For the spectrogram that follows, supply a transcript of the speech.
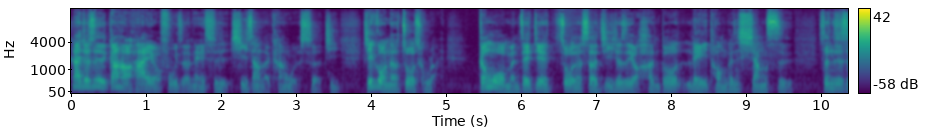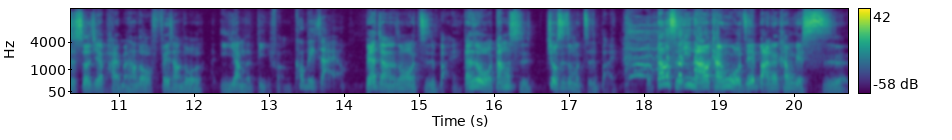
那就是刚好她也有负责那一次系上的刊物的设计，结果呢，做出来跟我们这届做的设计就是有很多雷同跟相似，甚至是设计的排版上都有非常多一样的地方。抠鼻仔哦，不要讲的这么直白，但是我当时就是这么直白，我当时一拿到刊物，我直接把那个刊物给撕了，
